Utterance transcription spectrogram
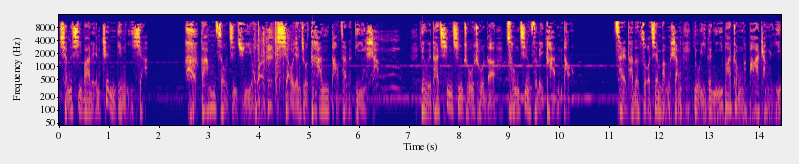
想洗把脸镇定一下。刚走进去一会儿，小妍就瘫倒在了地上，因为她清清楚楚的从镜子里看到，在她的左肩膀上有一个泥巴状的巴掌印，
